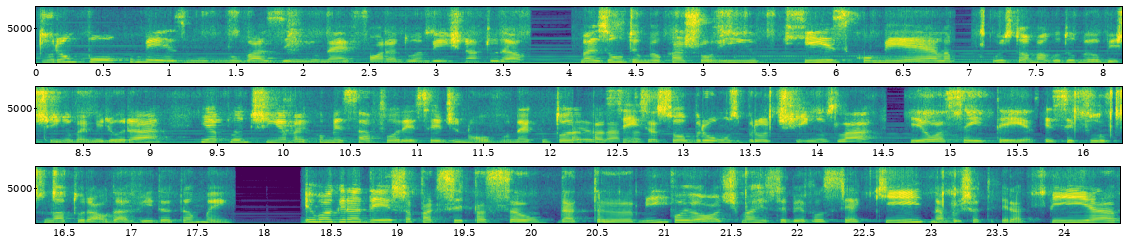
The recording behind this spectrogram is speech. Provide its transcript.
dura um pouco mesmo no vasinho, né? Fora do ambiente natural. Mas ontem o meu cachorrinho quis comer ela, o estômago do meu bichinho vai melhorar e a plantinha vai começar a florescer de novo, né? Com toda a paciência. Sobrou uns brotinhos lá e eu aceitei esse fluxo natural da vida também. Eu agradeço a participação da Tami. Foi ótimo receber você aqui na Bruxa Terapia.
